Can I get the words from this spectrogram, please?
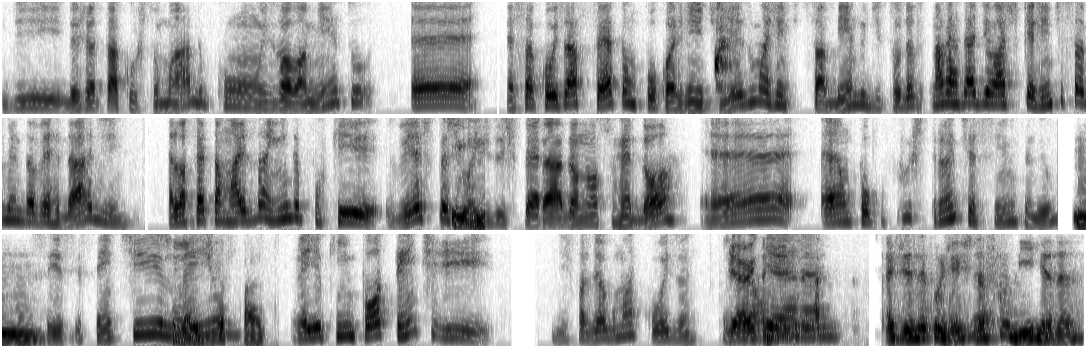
de, de eu já estar acostumado com o isolamento, é, essa coisa afeta um pouco a gente, mesmo a gente sabendo de toda. Na verdade, eu acho que a gente sabendo da verdade, ela afeta mais ainda, porque ver as pessoas Sim. desesperadas ao nosso redor é, é um pouco frustrante, assim, entendeu? Uhum. Você se sente Sim, meio, meio que impotente de, de fazer alguma coisa. Pior Então, que é, né? Às vezes é com gente é. da família, né?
